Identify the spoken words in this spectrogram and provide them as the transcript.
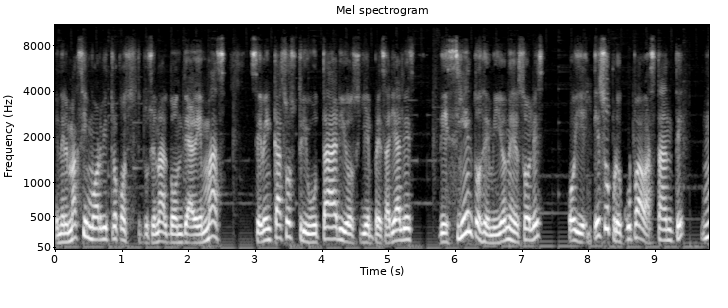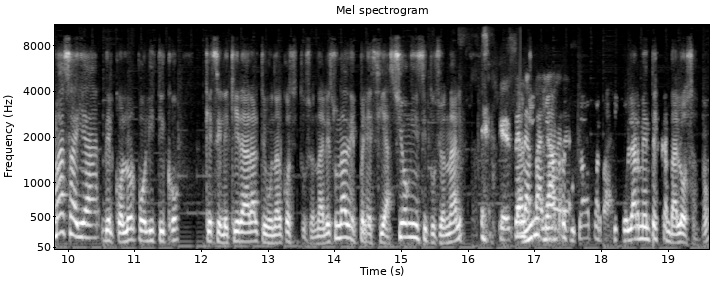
en el máximo árbitro constitucional, donde además se ven casos tributarios y empresariales de cientos de millones de soles, oye, eso preocupa bastante, más allá del color político que se le quiere dar al Tribunal Constitucional. Es una depreciación institucional que es la palabra. ha resultado particularmente escandalosa, ¿no?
